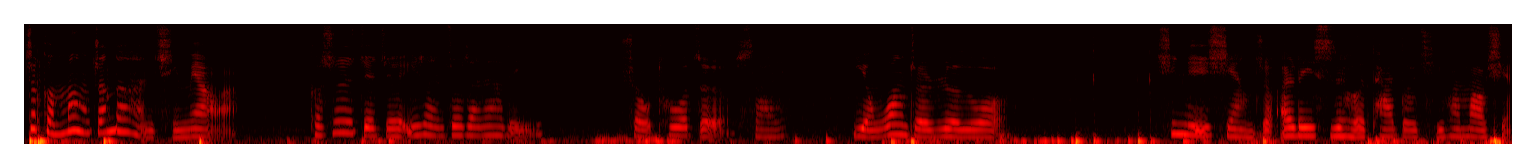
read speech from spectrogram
这个梦真的很奇妙啊！”可是姐姐依然坐在那里，手托着腮，眼望着日落，心里想着爱丽丝和她的奇幻冒险。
